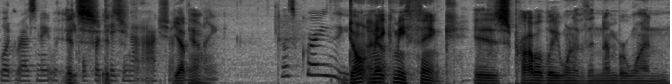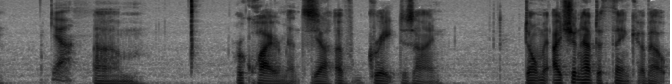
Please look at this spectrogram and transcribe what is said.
would resonate with people It's- for it's- taking that action. Yep. Yeah. Like that's crazy. Don't I know. make me think is probably one of the number one Yeah. um, requirements Yeah. of great design. Don't I shouldn't have to think about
